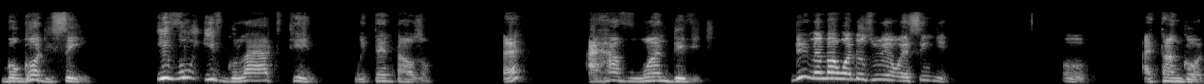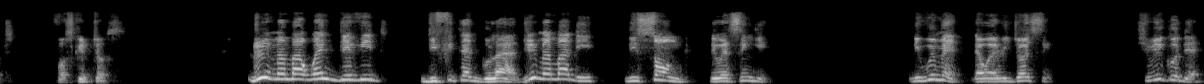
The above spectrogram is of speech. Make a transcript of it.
But God is saying, even if Goliath came with 10,000, eh? I have one David. Do you remember what those women were singing? Oh, I thank God for scriptures. Do you remember when David defeated Goliath? Do you remember the, the song they were singing? The women that were rejoicing. Should we go there?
